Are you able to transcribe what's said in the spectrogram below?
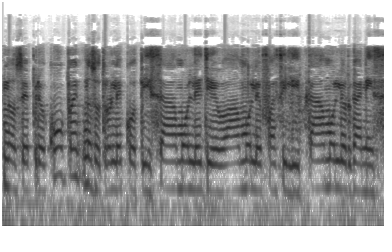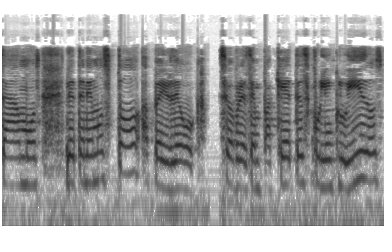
No se preocupen, nosotros le cotizamos, le llevamos, le facilitamos, le organizamos, le tenemos todo a pedir de boca. Se ofrecen paquetes full incluidos,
